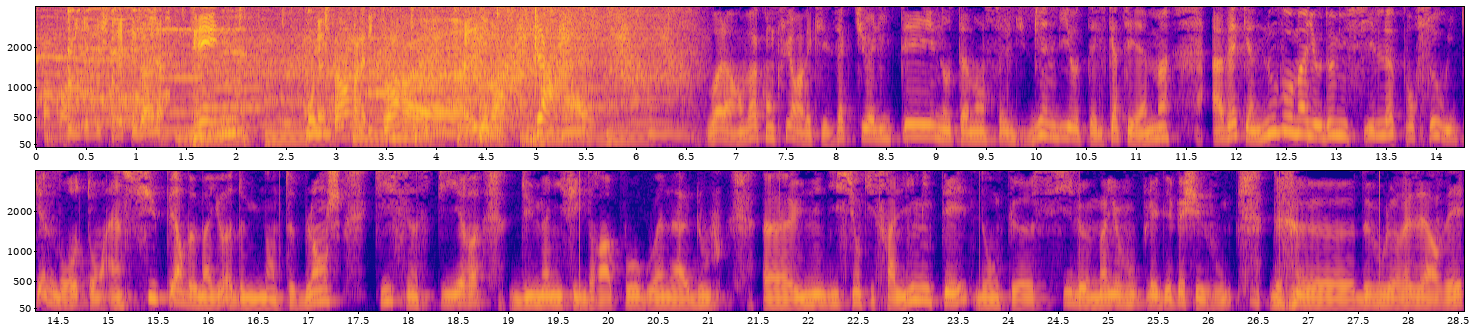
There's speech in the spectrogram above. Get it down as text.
pas encore mis debout sur les pédales. Pour l'instant, la victoire, euh, elle est devant. Voilà, on va conclure avec les actualités, notamment celle du BNB Hotel KTM, avec un nouveau maillot domicile pour ce week-end breton. Un superbe maillot à dominante blanche qui s'inspire du magnifique drapeau Guanadu. Euh, une édition qui sera limitée, donc euh, si le maillot vous plaît, dépêchez-vous de, vous le réserver.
